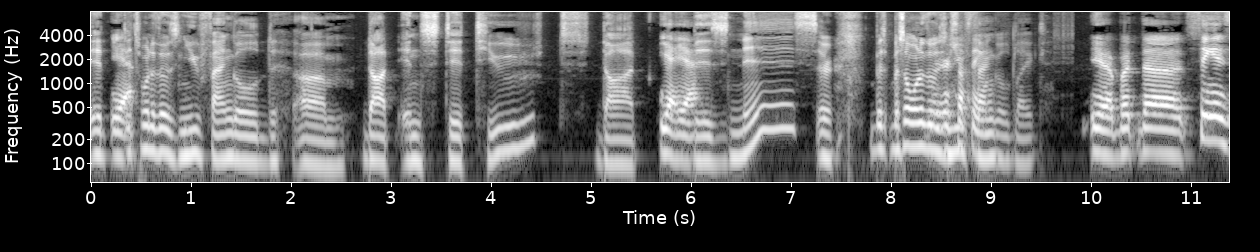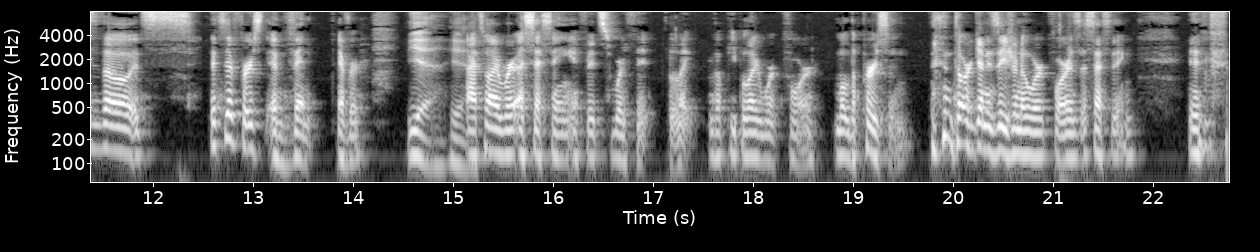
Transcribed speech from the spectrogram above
It Yeah. it's one of those newfangled um dot institute dot Yeah, yeah. business or but, but so one of those Or something. newfangled like Yeah, but the thing is though, it's it's their first event ever. yeah yeah That's why we're assessing if it's worth it. Like the people I work for, well, the person, the organization I work for is assessing if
